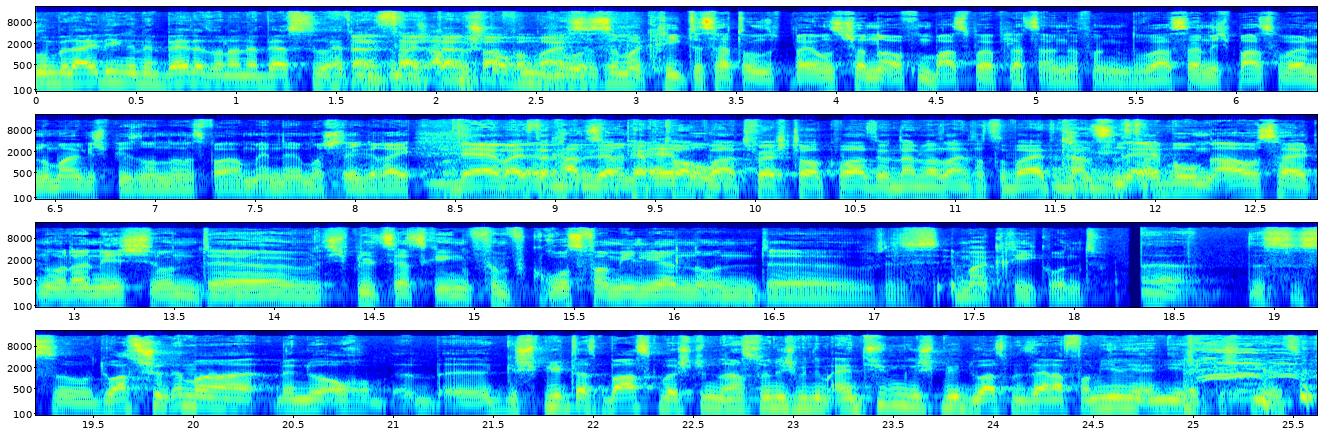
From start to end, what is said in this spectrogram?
so beleidigen in den Bälle, sondern dann wärst du, hätte man vielleicht abgestochen. Das So. ist immer Krieg, das hat uns bei uns schon auf dem Basketballplatz angefangen. Du hast ja nicht Basketball normal gespielt, sondern es war am Ende immer Schlägerei. Ja, weil es dann du einen Pep-Talk Ellbogen- war, Trash-Talk quasi und dann war es einfach zu weit. dann Kannst einen ging's Ellbogen aushalten oder nicht und äh, spielst jetzt gegen fünf Großfamilien und äh, das ist immer Krieg und Ja, das ist so. Du hast schon immer, wenn du auch äh, gespielt hast, Basketball, stimmt, dann hast du nicht mit dem einen Typen gespielt, du hast mit seiner Familie indirekt gespielt.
